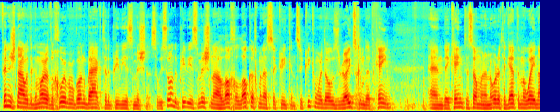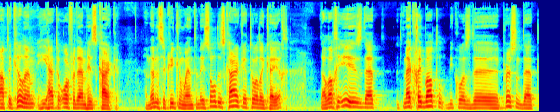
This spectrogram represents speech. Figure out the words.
Finish now with the Gemara of the Churban. We're going back to the previous Mishnah. So we saw in the previous Mishnah, halacha lokach min sekrikin. Sekrikin were those reitzchim that came, and they came to someone in order to get them away, not to kill him. He had to offer them his karka, and then the sekrikin went and they sold his karka to a lekeich. The halacha is that it's mekhay bottle because the person that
